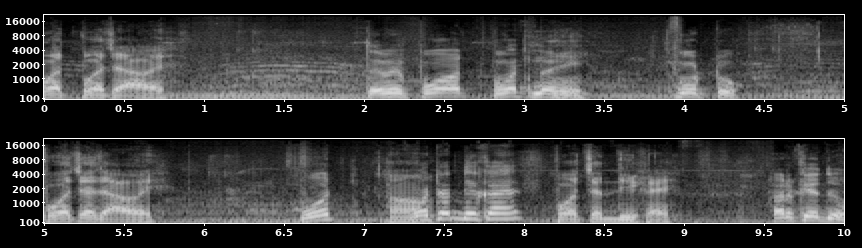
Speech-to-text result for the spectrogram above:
પોચ પોચ આવે. તો હવે પોચ પોચ નહીં. ખોટું પોચ જ આવે. પોચ. પોચ જ દેખાય? પોચ જ દેખાય. હરખે જો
